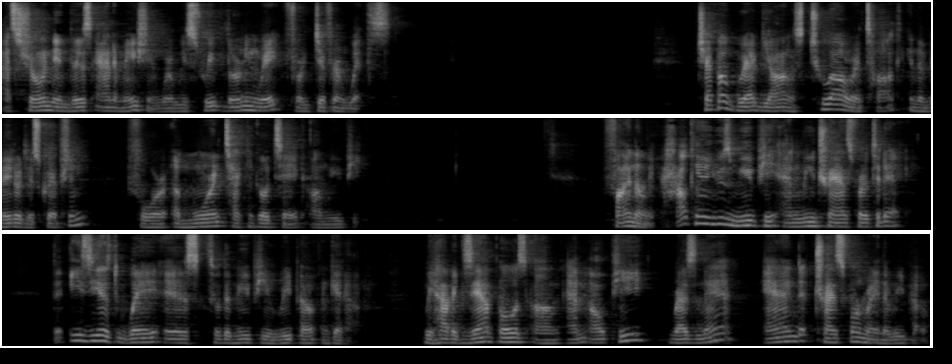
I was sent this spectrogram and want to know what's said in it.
as shown in this animation where we sweep learning rate for different widths. Check out Greg Yang's two-hour talk in the video description for a more technical take on MuP. Finally, how can you use MuP and MuTransfer today? The easiest way is through the MuP repo on GitHub. We have examples on MLP, ResNet, and Transformer in the repo,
